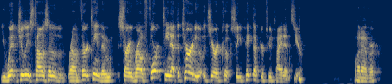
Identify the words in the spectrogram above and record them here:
you went Julius Thomas into the round 13. Then starting round 14 at the turn, you went with Jared Cook. So you picked up your two tight ends here. Whatever.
